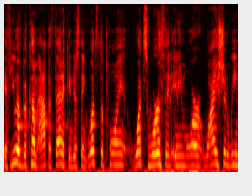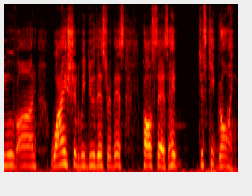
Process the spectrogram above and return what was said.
if you have become apathetic and just think, what's the point? What's worth it anymore? Why should we move on? Why should we do this or this? Paul says, hey, just keep going.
